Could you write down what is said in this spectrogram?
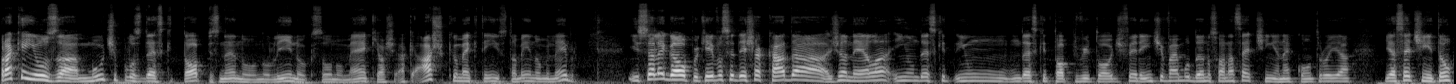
para quem usa múltiplos desktops, né, no, no Linux ou no Mac, acho, acho que o Mac tem isso também, não me lembro. Isso é legal, porque aí você deixa cada janela em um, desk, em um, um desktop virtual diferente e vai mudando só na setinha, né? Ctrl e a, e a setinha. Então,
